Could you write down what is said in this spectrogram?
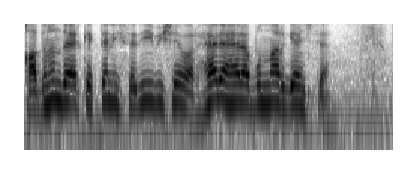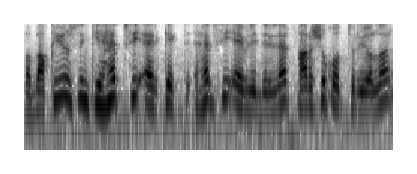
kadının da erkekten istediği bir şey var. Hele hele bunlar gençse. Ve bakıyorsun ki hepsi erkek, hepsi evlidirler, karışık oturuyorlar.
